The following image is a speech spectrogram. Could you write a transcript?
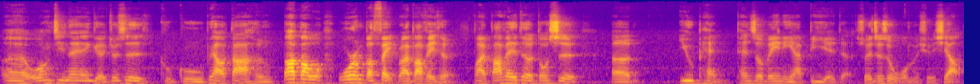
呃，我忘记那一个，就是股股票大亨，巴巴 Warren Buffett，right？巴菲特，right？巴菲特都是呃 U Penn Pennsylvania 毕业的，所以这是我们学校。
